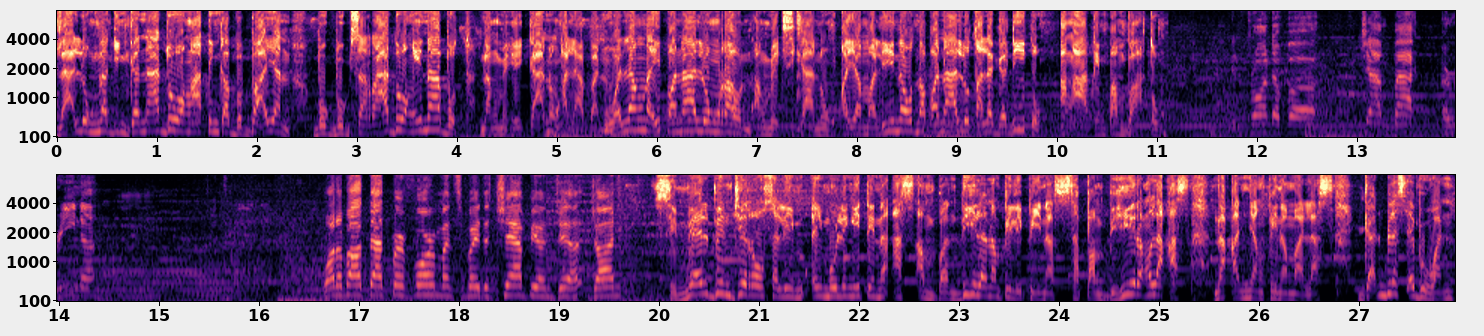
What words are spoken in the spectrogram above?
Lalong naging ganado ang ating kababayan. Bugbog sarado ang inabot ng Mexicanong kalaban. Walang naipanalong round ang Meksikano, kaya malinaw na panalo talaga dito ang ating pambato. in front of a jam-packed arena. what about that performance by the champion, John? Si Melvin Jerusalem ay muling itinaas ang bandila ng Pilipinas sa pambihirang lakas na kanyang pinamalas. God bless everyone.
